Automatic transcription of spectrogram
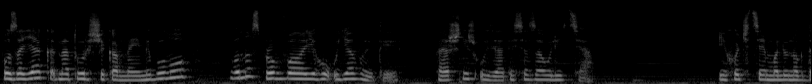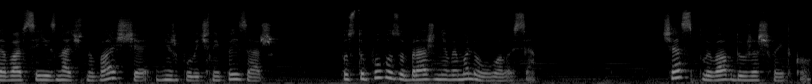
Позаяк натурщика в неї не було, вона спробувала його уявити, перш ніж узятися за олівця. І хоч цей малюнок давався їй значно важче, ніж вуличний пейзаж, поступово зображення вимальовувалося. Час спливав дуже швидко.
